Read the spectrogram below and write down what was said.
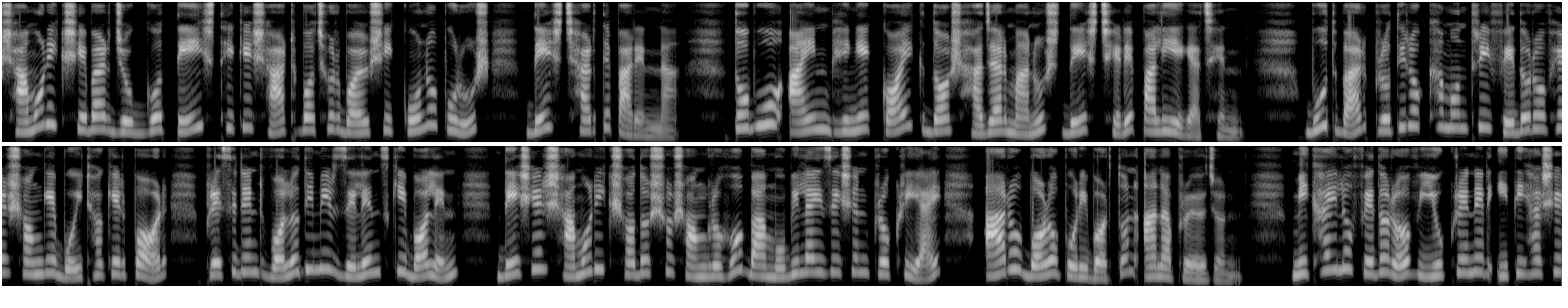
সামরিক সেবার যোগ্য তেইশ থেকে ষাট বছর বয়সী কোনো পুরুষ দেশ ছাড়তে পারেন না। তবুও আইন ভেঙে কয়েক দশ হাজার মানুষ দেশ ছেড়ে পালিয়ে গেছেন। বুধবার প্রতিরক্ষামন্ত্রী ফেদোরোভের সঙ্গে বৈঠকের পর প্রেসিডেন্ট ভলোদিমির জেলেন্সকি বলেন, দেশের সামরিক সদস্য সংগ্রহ বা মোবিলাইজেশন প্রক্রিয়ায় আরও বড় পরিবর্তন আনা প্রয়োজন। মিখাইলো ফেদোরভ ইউক্রেনের ইতিহাসে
